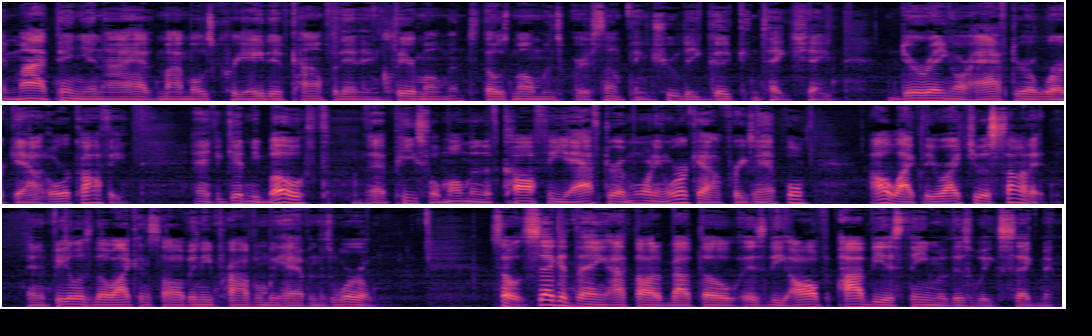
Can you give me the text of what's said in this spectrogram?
In my opinion, I have my most creative, confident, and clear moments, those moments where something truly good can take shape during or after a workout or coffee. And if you give me both, a peaceful moment of coffee after a morning workout, for example, I'll likely write you a sonnet and feel as though I can solve any problem we have in this world. So, second thing I thought about though is the obvious theme of this week's segment,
